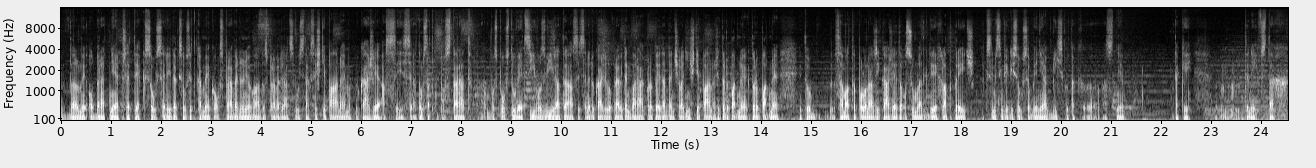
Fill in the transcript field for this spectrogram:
velmi obratně před jak sousedy, tak sousedkami jako ospravedlňovat, ospravedlňovat svůj vztah se Štěpánem, dokáže asi se na tom statku postarat o spoustu věcí, o zvířata, asi se nedokáže opravit ten barák, proto je tam ten čeladín Štěpán a že to dopadne, jak to dopadne. Je to, sama ta Polona říká, že je to 8 let, kdy je chlap pryč, si myslím, že když jsou sobě nějak blízko, tak eh, vlastně taky mm, ten jejich vztah,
